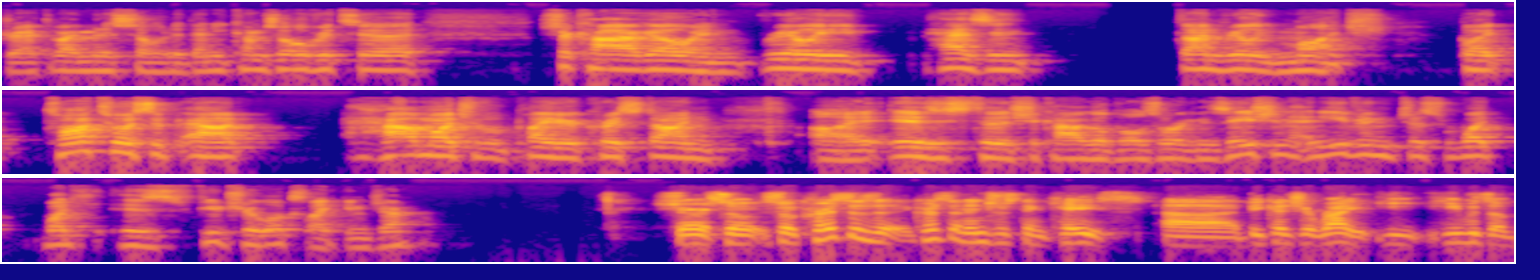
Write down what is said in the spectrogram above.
drafted by Minnesota. Then he comes over to Chicago and really hasn't done really much. But talk to us about how much of a player Kris Dunn uh, is to the Chicago Bulls organization and even just what what his future looks like in general. Sure. So so Kris is a, Kris an interesting case uh, because you're right. He he was a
